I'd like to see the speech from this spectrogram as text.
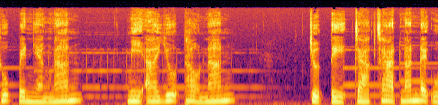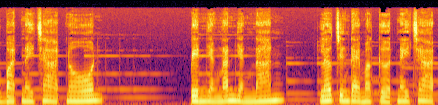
ทุกข์เป็นอย่างนั้น มีอายุเท่านั้น จุติจากชาตินั้นได้อุบัติในชาติโน้น เป็นอย่างนั้นอย่างนั้น แล้วจึงได้มาเกิดในชาติ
